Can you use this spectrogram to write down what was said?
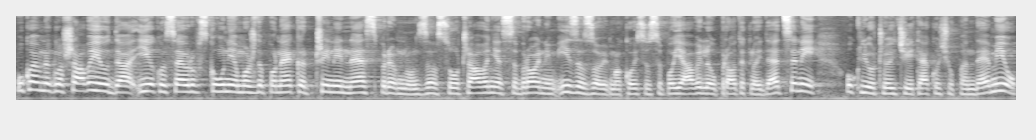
u kojem naglašavaju da, iako se Evropska unija možda ponekad čini nespremnom za suočavanje sa brojnim izazovima koji su se pojavili u protekloj deceniji, uključujući i tekuću pandemiju,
